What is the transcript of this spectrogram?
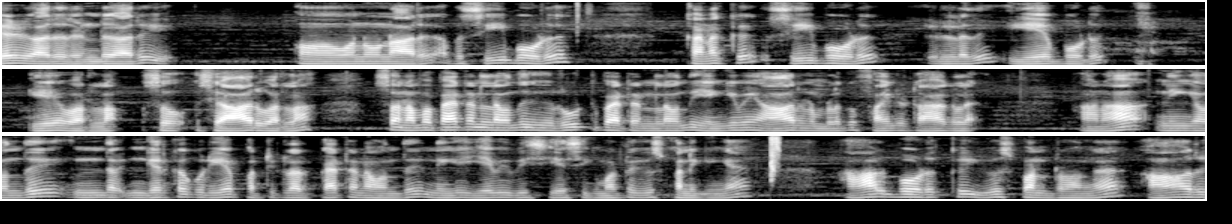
ஏழு ஆறு ரெண்டு ஆறு ஒன்று ஒன்று ஆறு. அப்போ சி போர்டு கணக்கு சி போர்டு இல்லது ஏ போர்டு ஏ வரலாம். ஸோ ஆறு வரலாம். ஸோ நம்ம பேட்டர்னில் வந்து ரூட் பேட்டர்னில் வந்து எங்கேயுமே ஆறு நம்மளுக்கு ஃபைண்ட் அவுட் ஆகலை. ஆனால் நீங்கள் வந்து இந்த இங்கே இருக்கக்கூடிய பர்டிகுலர் பேட்டர்னை வந்து நீங்கள் ஏபிபிசிஎஸ்சிக்கு மட்டும் யூஸ் பண்ணிக்கிங்க. ஆல் போர்டுக்கு யூஸ் பண்ணுறவங்க ஆறு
